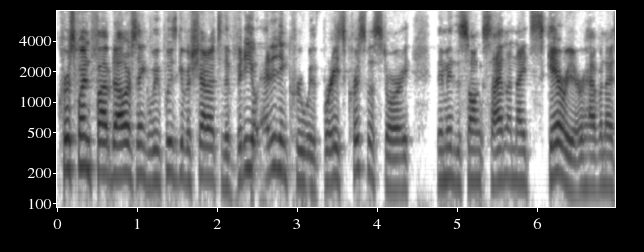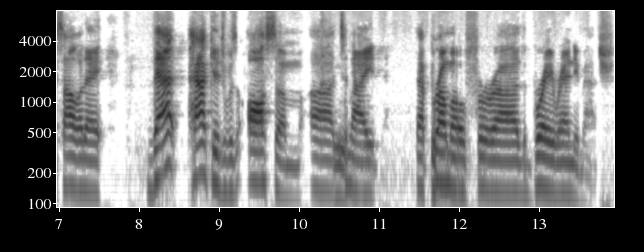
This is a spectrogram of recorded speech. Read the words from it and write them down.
Chris went five dollars saying, "Can we please give a shout out to the video editing crew with Bray's Christmas story? They made the song Silent Night scarier. Have a nice holiday." That package was awesome uh, tonight. That promo for uh, the Bray Randy match.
